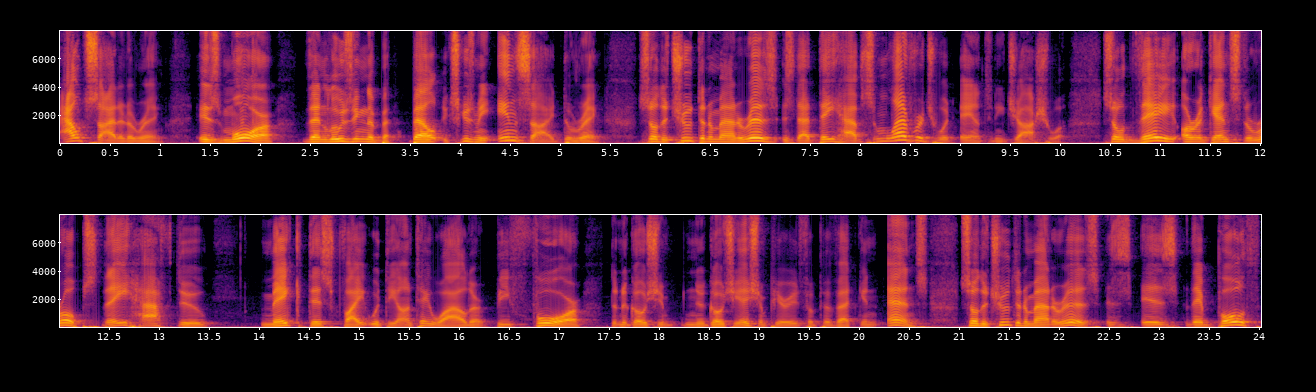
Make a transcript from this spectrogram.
outside of the ring is more than losing the be- belt, excuse me, inside the ring. So the truth of the matter is, is that they have some leverage with Anthony Joshua. So they are against the ropes. They have to make this fight with Deontay Wilder before the negoti- negotiation period for Povetkin ends. So the truth of the matter is, is, is they both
